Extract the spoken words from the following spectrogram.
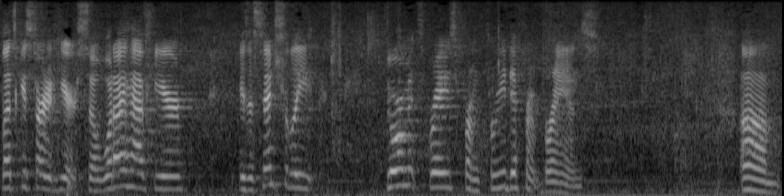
let's get started here. So what I have here is essentially dormant sprays from three different brands. Um,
